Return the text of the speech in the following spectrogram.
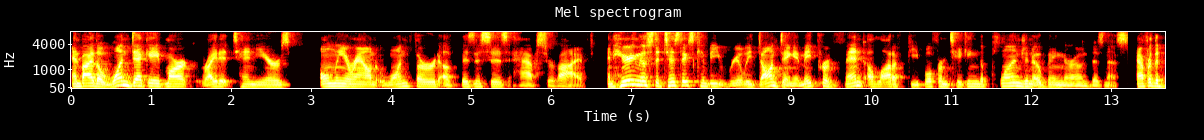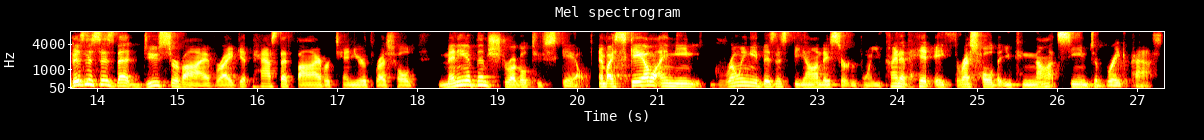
And by the one decade mark, right at 10 years, only around one third of businesses have survived. And hearing those statistics can be really daunting. It may prevent a lot of people from taking the plunge and opening their own business. Now, for the businesses that do survive, right, get past that five or 10 year threshold, many of them struggle to scale. And by scale, I mean growing a business beyond a certain point. You kind of hit a threshold that you cannot seem to break past.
